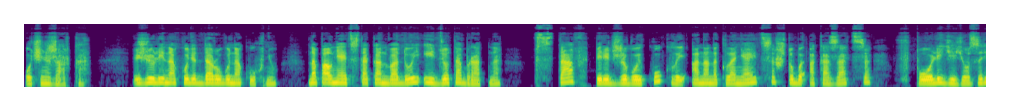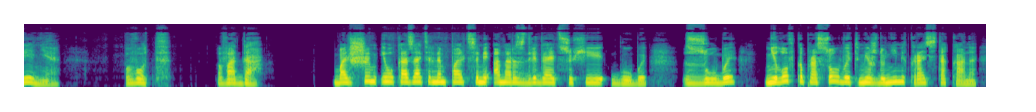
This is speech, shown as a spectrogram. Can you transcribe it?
Очень жарко. Жюли находит дорогу на кухню, наполняет стакан водой и идет обратно. Встав перед живой куклой, она наклоняется, чтобы оказаться в поле ее зрения. Вот вода. Большим и указательным пальцами она раздвигает сухие губы. Зубы неловко просовывает между ними край стакана —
